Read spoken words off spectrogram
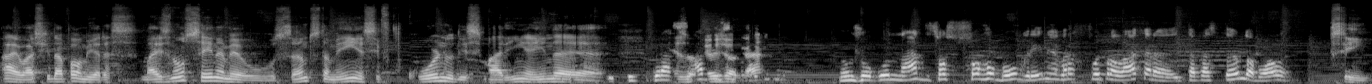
Ah, eu acho que dá Palmeiras. Mas não sei, né, meu? O Santos também, esse corno desse Marinho ainda é. Resolveu jogar. Grêmio Não jogou nada, só, só roubou o Grêmio e agora foi pra lá, cara, e tá gastando a bola. Sim.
